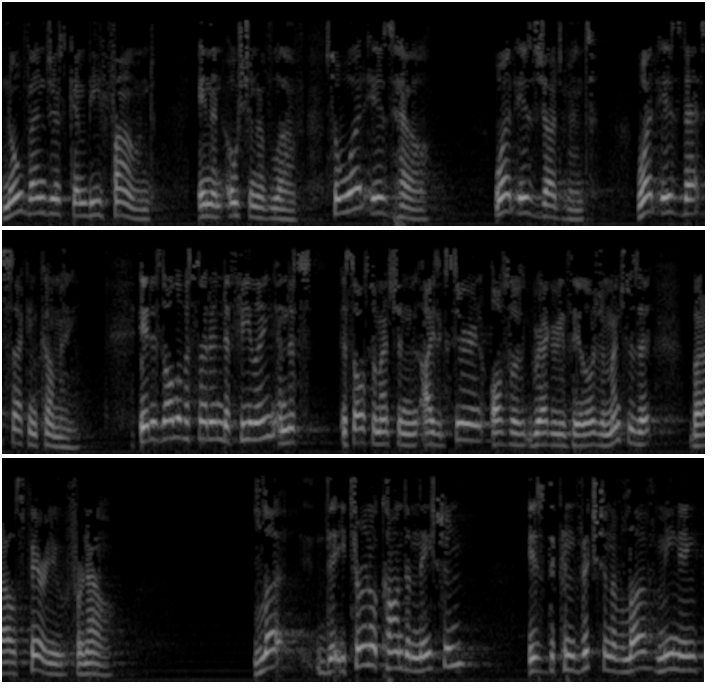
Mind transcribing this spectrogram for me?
No vengeance can be found in an ocean of love. So, what is hell? What is judgment? What is that second coming? It is all of a sudden the feeling, and this is also mentioned in Isaac Syrian, also Gregory the theologian mentions it, but I'll spare you for now. The eternal condemnation is the conviction of love, meaning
